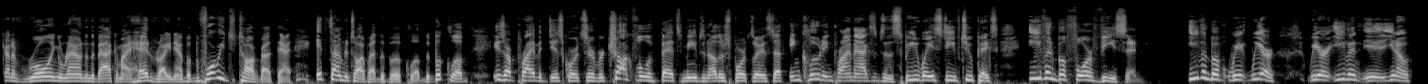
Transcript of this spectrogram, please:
kind of rolling around in the back of my head right now. But before we talk about that, it's time to talk about the book club. The book club is our private Discord server, chock full of bets, memes, and other sports related stuff, including prime access to the Speedway Steve Two picks, even before VSIN. Even before we, we are, we are even, you know,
